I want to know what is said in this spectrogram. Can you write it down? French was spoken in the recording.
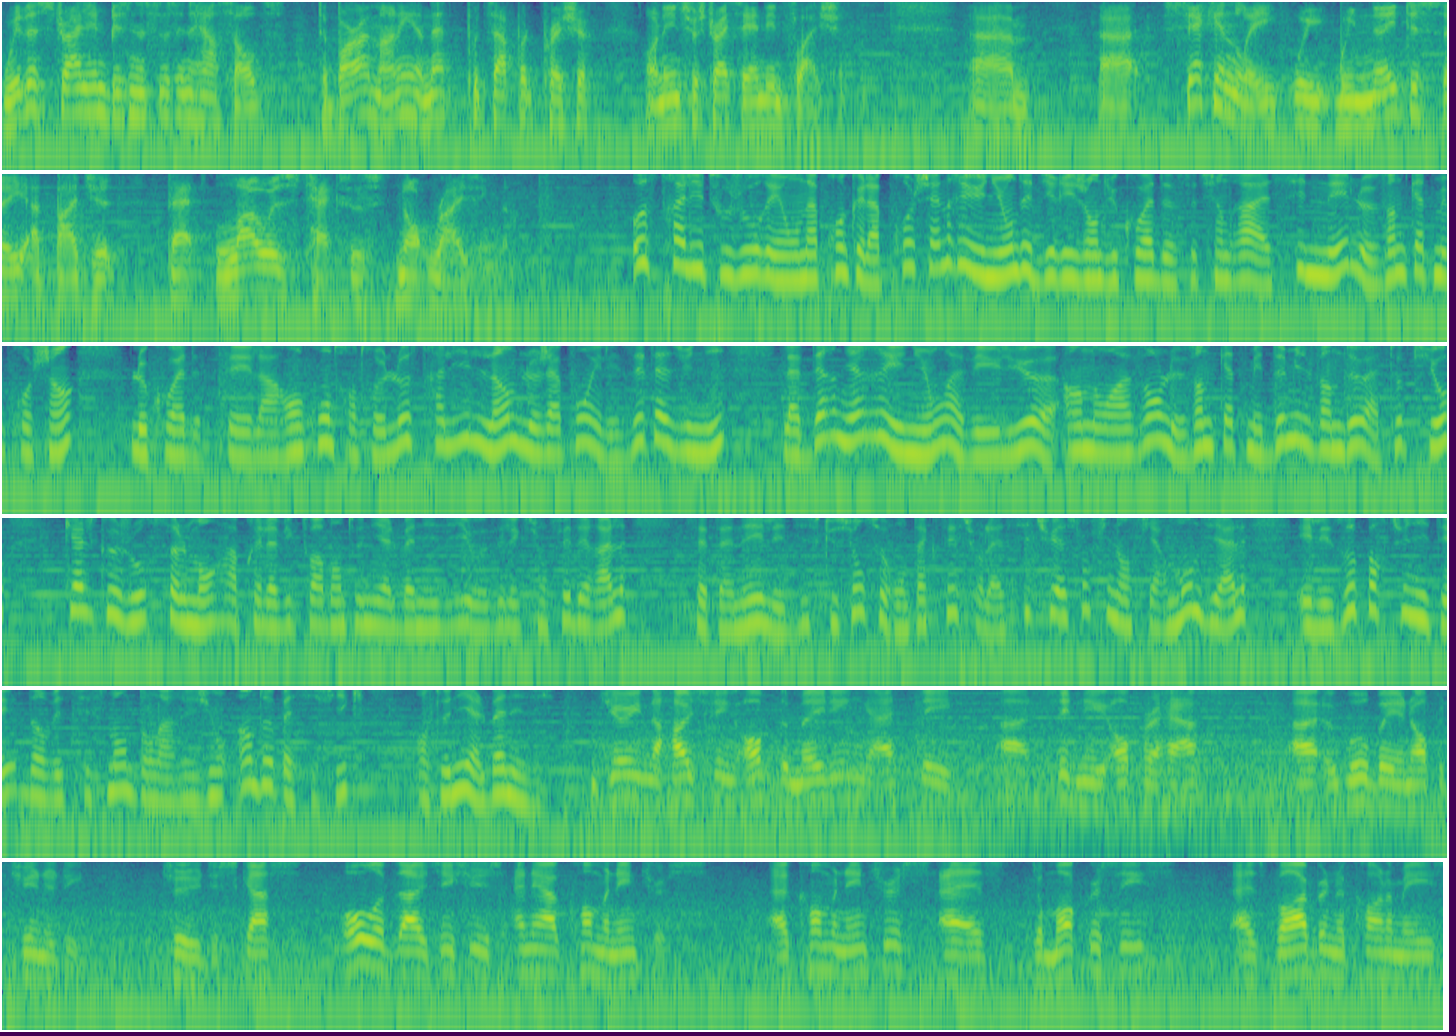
with Australian businesses and households to borrow money, and that puts upward pressure on interest rates and inflation. Um, uh, secondly, we, we need to see a budget that lowers taxes, not raising them. Australie toujours et on apprend que la prochaine réunion des dirigeants du Quad se tiendra à Sydney le 24 mai prochain. Le Quad, c'est la rencontre entre l'Australie, l'Inde, le Japon et les États-Unis. La dernière réunion avait eu lieu un an avant, le 24 mai 2022 à Tokyo, quelques jours seulement après la victoire d'Anthony Albanese aux élections fédérales. Cette année, les discussions seront axées sur la situation financière mondiale et les opportunités d'investissement dans la région Indo-Pacifique. Anthony Albanese. During the hosting of the meeting at the uh, Sydney Opera House, uh, it will be an opportunity to discuss all of those issues and our common interests. Our common interests as democracies, as vibrant economies,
